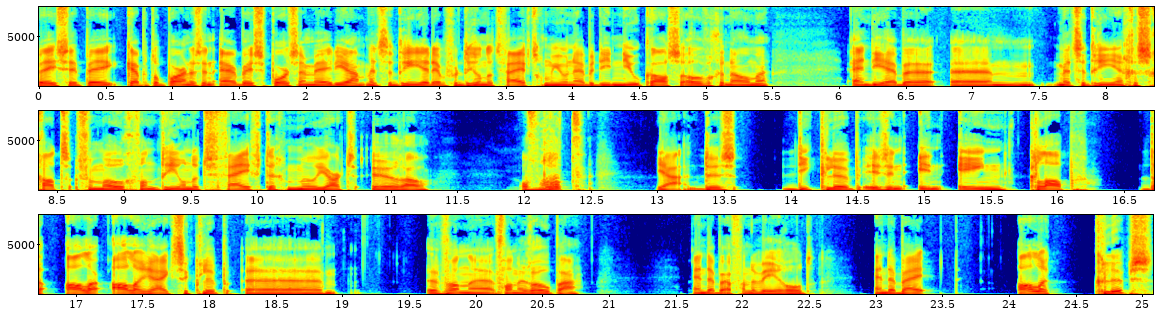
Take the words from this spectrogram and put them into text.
PCP, Capital Partners en RB Sports en Media. Met z'n drieën. Die hebben voor 350 miljoen hebben die Newcastle overgenomen. En die hebben ehm, met z'n drieën een geschat vermogen van 350 miljard euro. Of Wat? Ja, dus die club is in, in één klap de aller, allerrijkste club eh, van, eh, van Europa. En daarbij van de wereld. En daarbij alle clubs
